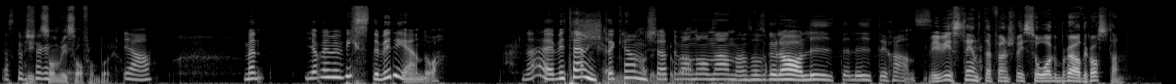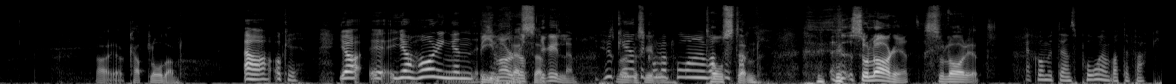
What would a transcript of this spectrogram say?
Jag ska Lite försöka... som vi sa från början. Ja. Men, ja, men visste vi det ändå? Nej, vi tänkte Känn kanske att det var någon annan som skulle ha lite, lite chans. Vi visste inte förrän vi såg brödrosten. Ja, ja kattlådan. Ja, okej. Jag, eh, jag har ingen... Smörgåsgrillen. Hur kan jag inte komma på en Toasten. Solariet. Solariet. Jag kommer inte ens på en what the fuck.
